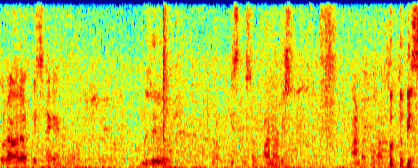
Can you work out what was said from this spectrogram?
तुरावाला पीस आहे का जरा म्हणजे पीस नसतो पांढरा पीस. पांढरा तुरा फक्त पीस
